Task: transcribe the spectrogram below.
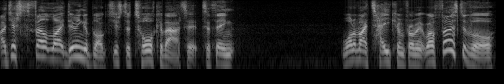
I just felt like doing a blog just to talk about it, to think, what have I taken from it? Well, first of all,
